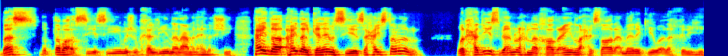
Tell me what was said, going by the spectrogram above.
بس بالطبقه السياسيه مش مخلينا نعمل هذا الشيء، هيدا هيدا الكلام السياسي حيستمر والحديث بأنه نحن خاضعين لحصار أمريكي وإلى آخره.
